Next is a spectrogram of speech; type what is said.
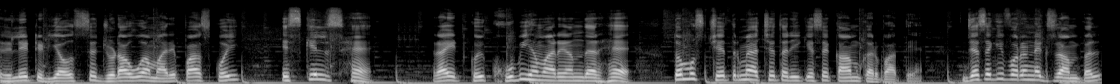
रिलेटेड या उससे जुड़ा हुआ हमारे पास कोई स्किल्स है राइट कोई खूबी हमारे अंदर है तो हम उस क्षेत्र में अच्छे तरीके से काम कर पाते हैं। जैसे कि फॉर एन एग्ज़ाम्पल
